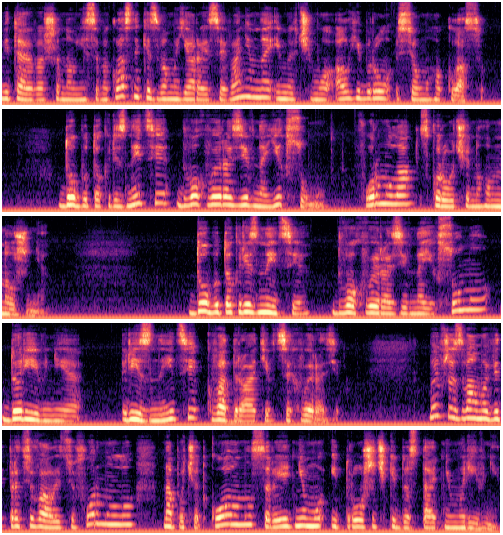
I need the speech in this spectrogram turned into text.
Вітаю вас, шановні семикласники! З вами я Раїса Іванівна і ми вчимо алгебру 7 класу. Добуток різниці двох виразів на їх суму. Формула скороченого множення. Добуток різниці двох виразів на їх суму дорівнює різниці квадратів цих виразів. Ми вже з вами відпрацювали цю формулу на початковому, середньому і трошечки достатньому рівні.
